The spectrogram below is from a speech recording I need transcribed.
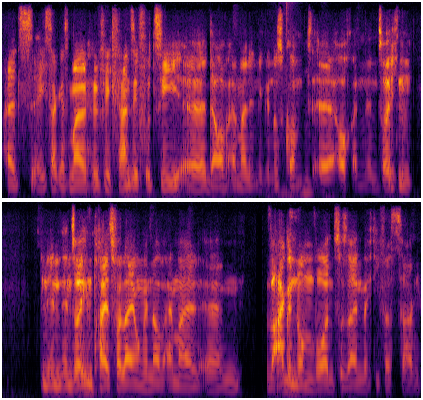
als, ich sage jetzt mal, höflich Fernsehfuzzi äh, da auf einmal in den Genuss kommt, äh, auch in, in solchen, in, in, in, solchen Preisverleihungen auf einmal ähm, wahrgenommen worden zu sein, möchte ich fast sagen.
